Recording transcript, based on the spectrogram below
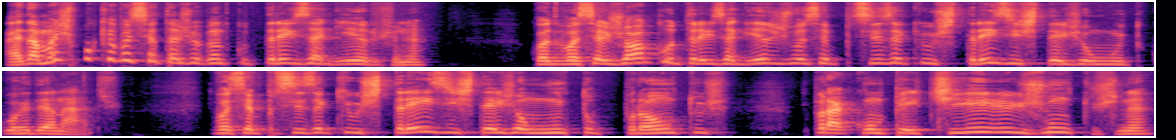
Ainda mais porque você está jogando com três zagueiros, né? Quando você joga com três zagueiros, você precisa que os três estejam muito coordenados. você precisa que os três estejam muito prontos para competir juntos, né?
